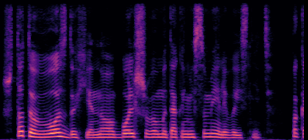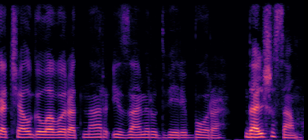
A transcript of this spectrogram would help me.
Что-то в воздухе, но большего мы так и не сумели выяснить. Покачал головой Ратнар и замер у двери Бора. Дальше сам.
